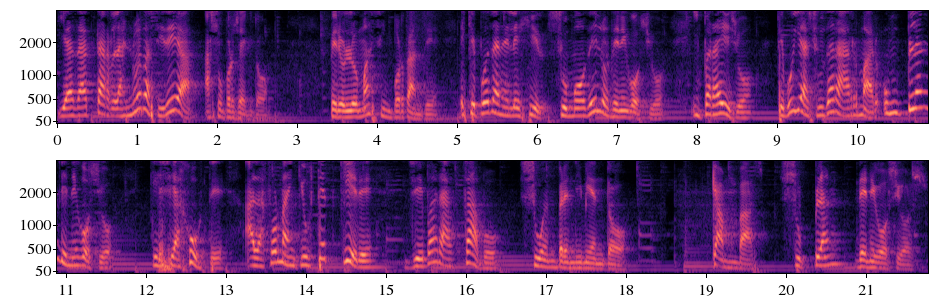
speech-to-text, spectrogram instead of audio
y adaptar las nuevas ideas a su proyecto. Pero lo más importante es que puedan elegir su modelo de negocio y para ello te voy a ayudar a armar un plan de negocio que se ajuste a la forma en que usted quiere llevar a cabo su emprendimiento. Canvas, su plan de negocios.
